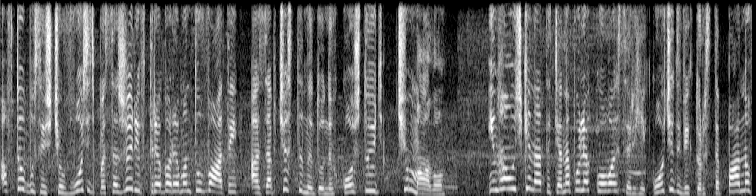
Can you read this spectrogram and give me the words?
Автобуси, що возять пасажирів, треба ремонтувати, а запчастини до них коштують чимало. Інга Учкіна, Тетяна Полякова, Сергій Кочет, Віктор Степанов.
